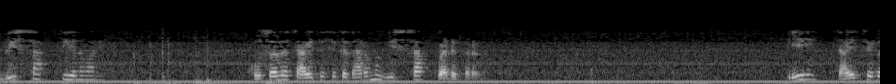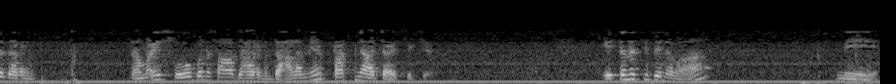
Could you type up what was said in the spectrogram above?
20ක් තියෙනවනේ. කුසල චෛතසික ධර්ම 20ක් වැඩ කරන. ඒ චෛතසික ධර්ම තමයි සෝබන සාධාරණ 19 ප්‍රඥා චෛතසිකය. එතන තිබෙනවා මේ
